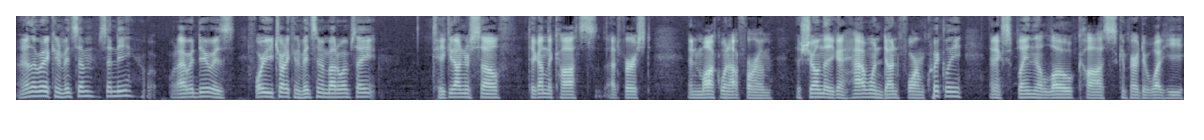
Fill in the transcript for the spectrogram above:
Another way to convince him, Cindy, what I would do is before you try to convince him about a website, take it on yourself, take on the costs at first and mock one out for him to show him that you can have one done for him quickly and explain the low costs compared to what he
